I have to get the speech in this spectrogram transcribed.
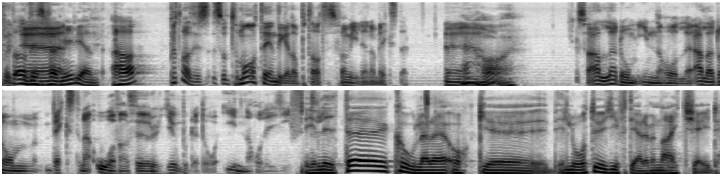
Potatisfamiljen? Ja. Potatis, så tomat är en del av potatisfamiljen av växter. Eh, Jaha. Så alla de innehåller, alla de växterna ovanför jorden då innehåller gift. Det är lite coolare och eh, låter ju giftigare med Nightshade.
